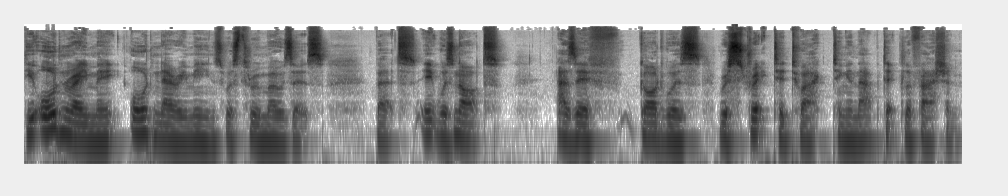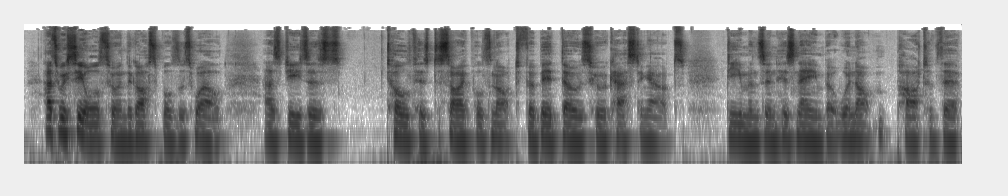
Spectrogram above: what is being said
the ordinary ordinary means was through Moses, but it was not as if God was restricted to acting in that particular fashion, as we see also in the Gospels as well, as Jesus told his disciples not to forbid those who were casting out demons in his name, but were not part of the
